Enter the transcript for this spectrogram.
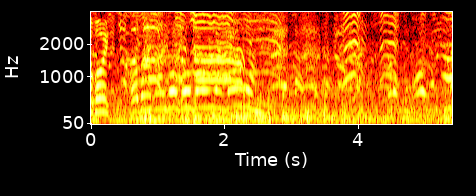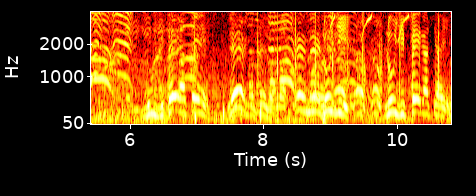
go, boys. Go, go, go, Luigi, pégate. Bien, Marcelo. Luigi, Luigi, pégate ahí.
